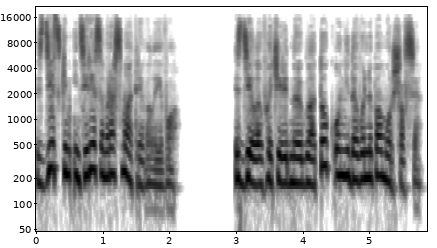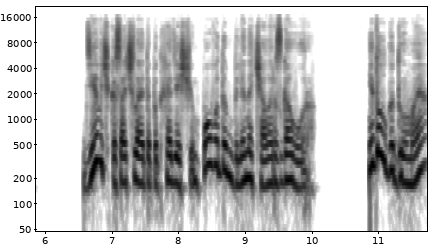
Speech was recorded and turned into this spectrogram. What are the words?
с детским интересом рассматривала его. Сделав очередной глоток, он недовольно поморщился. Девочка сочла это подходящим поводом для начала разговора. Недолго думая,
